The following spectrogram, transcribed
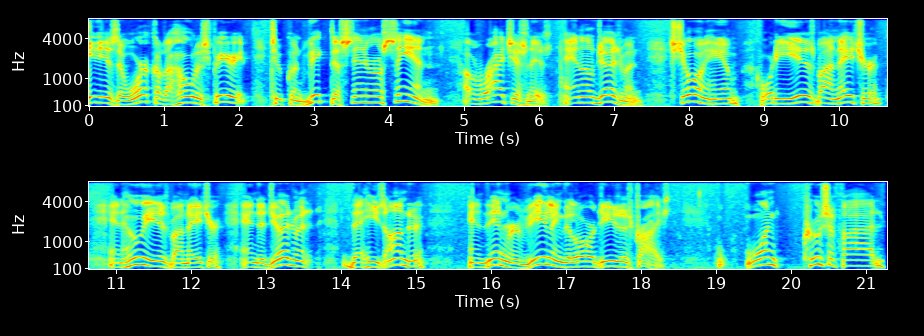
It is the work of the Holy Spirit to convict the sinner of sin, of righteousness, and of judgment, showing him what he is by nature and who he is by nature, and the judgment that he's under, and then revealing the Lord Jesus Christ. One crucified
